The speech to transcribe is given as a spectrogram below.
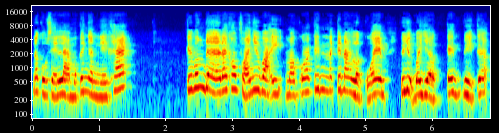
Nó cũng sẽ làm một cái ngành nghề khác cái vấn đề ở đây không phải như vậy mà qua cái cái năng lực của em. Ví dụ bây giờ cái việc á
